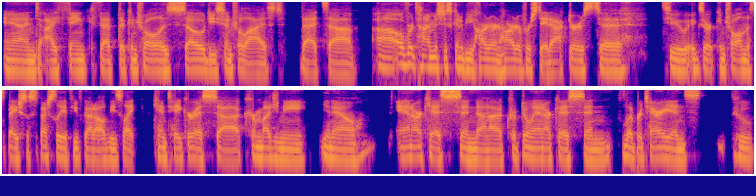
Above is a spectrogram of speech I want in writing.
and I think that the control is so decentralized that uh, uh, over time it's just going to be harder and harder for state actors to to exert control in the space, especially if you've got all these like cantankerous, uh, curmudgeony, you know, anarchists and uh, crypto anarchists and libertarians who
